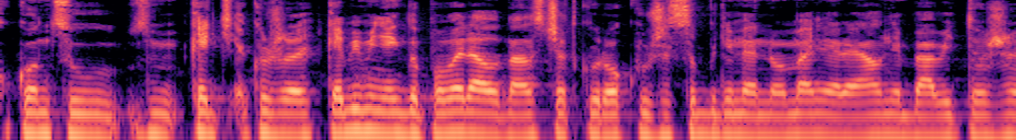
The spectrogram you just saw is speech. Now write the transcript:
ku koncu, keď akože, keby mi niekto povedal na začiatku roku, že sa budeme normálne reálne baviť to, že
